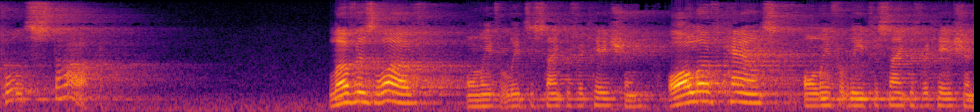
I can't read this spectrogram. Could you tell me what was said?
Full stop. Love is love, only if it leads to sanctification. All love counts, only if it leads to sanctification.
